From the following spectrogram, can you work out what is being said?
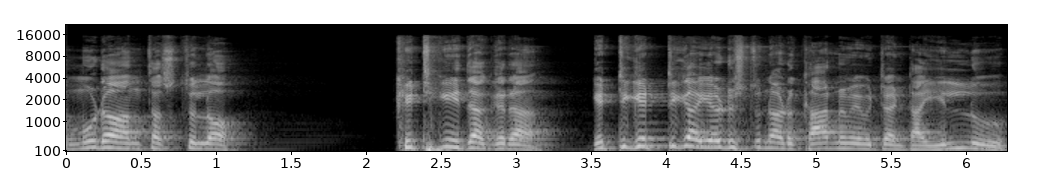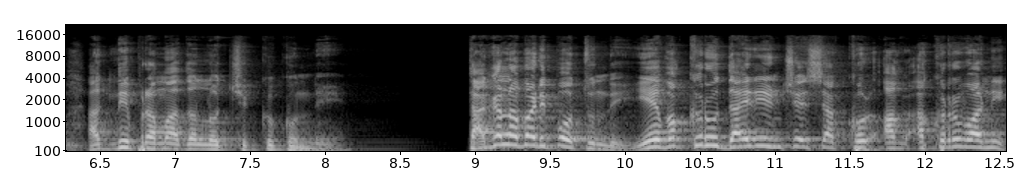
మూడో అంతస్తులో కిటికీ దగ్గర గట్టి గట్టిగా ఏడుస్తున్నాడు. కారణం ఏమిటంటే ఆ ఇల్లు అగ్ని ప్రమాదంలో చిక్కుకుంది. తగలబడిపోతుంది. ఏ ఒక్కరూ ధైర్యం చేసి ఆ కు- ఆ- కుర్రవాడిని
